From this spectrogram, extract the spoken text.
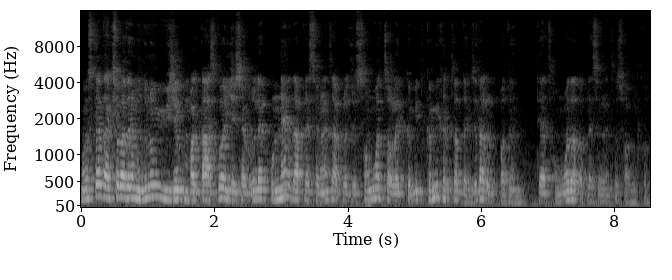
नमस्कार द्राक्षबाजारामधून मी विजय कुमार तासभर यश अग्रोला पुन्हा एकदा आपल्या सगळ्यांचा आपला जो संवाद चालू आहे कमीत कमी खर्चात दर्जेदार उत्पादन त्या संवादात आपल्या सगळ्यांचं स्वागत करतो.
